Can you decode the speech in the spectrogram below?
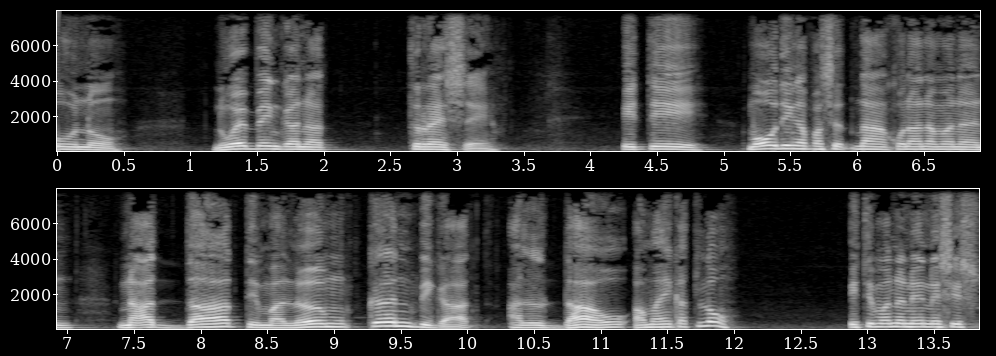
1, 9 gana 13, iti maudi nga pasit na, kuna namanan, na adda ti malem ken bigat, aldaw amay katlo. Iti manan Genesis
